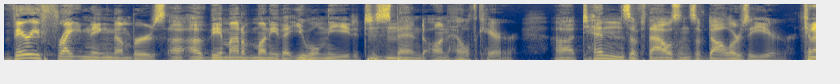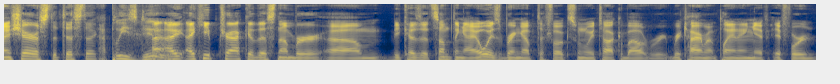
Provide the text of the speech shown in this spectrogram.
very frightening numbers uh, of the amount of money that you will need to spend on healthcare. Uh, tens of thousands of dollars a year. Can I share a statistic? Uh, please do. I, I keep track of this number um, because it's something I always bring up to folks when we talk about re- retirement planning. If, if we're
